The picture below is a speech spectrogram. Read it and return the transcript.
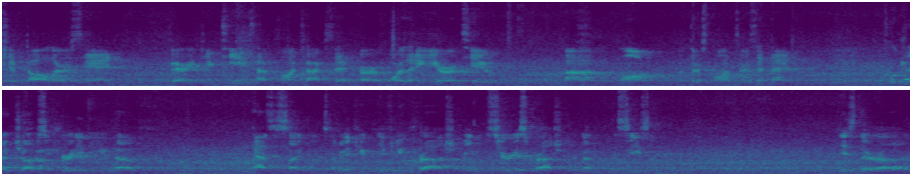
Sponsorship dollars and very few teams have contracts that are more than a year or two um, long with their sponsors, and then What kind of job security do you have as a cyclist? I mean, if you if you crash, I mean, serious crash, and you're done for the season, is there a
